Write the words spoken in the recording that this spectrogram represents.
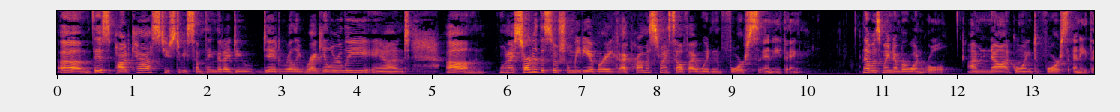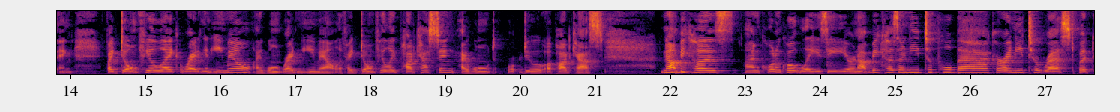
Um, this podcast used to be something that I do did really regularly, and um, when I started the social media break, I promised myself I wouldn't force anything. That was my number one rule. I'm not going to force anything. If I don't feel like writing an email, I won't write an email. If I don't feel like podcasting, I won't do a podcast. Not because I'm quote unquote lazy or not because I need to pull back or I need to rest, but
